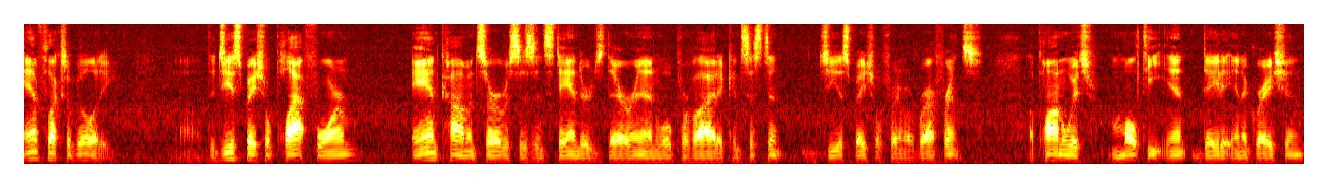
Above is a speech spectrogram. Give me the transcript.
and flexibility. Uh, the geospatial platform and common services and standards therein will provide a consistent geospatial frame of reference upon which multi-int data integration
